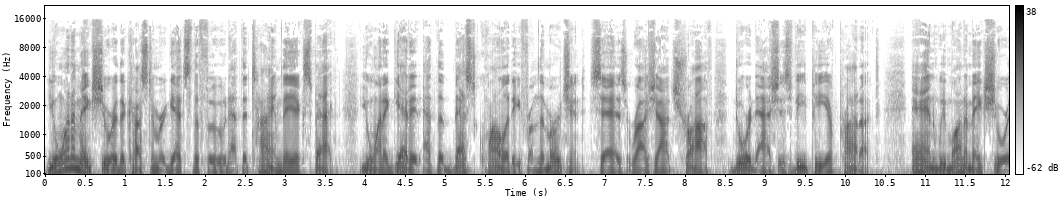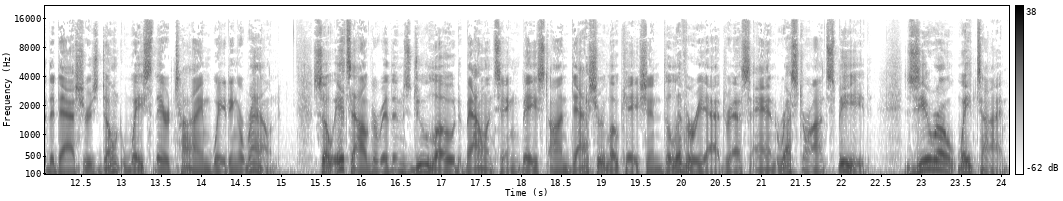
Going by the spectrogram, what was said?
You want to make sure the customer gets the food at the time they expect. You want to get it at the best quality from the merchant, says Rajat Shroff, DoorDash's VP of product. And we want to make sure the dashers don't waste their time waiting around. So its algorithms do load balancing based on dasher location, delivery address, and restaurant speed. Zero wait time.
